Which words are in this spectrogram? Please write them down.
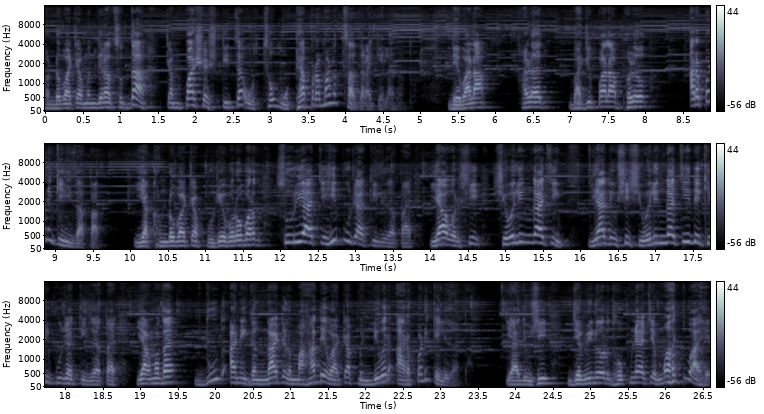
खंडोबाच्या मंदिरात सुद्धा चंपाषष्ठीचा उत्सव मोठ्या प्रमाणात साजरा केला जातो. देवाला हळद भाजीपाला फळं अर्पण केली जातात. या खंडोबाच्या पूजेबरोबर सूर्याचीही पूजा केली जात आहे. यावर्षी शिवलिंगाची या दिवशी शिवलिंगाची देखील पूजा केली जात आहे. यामध्ये दूध आणि गंगाजल महादेवाच्या पिंडीवर अर्पण केले जातात. या दिवशी जमिनीवर झोपण्याचे महत्त्व आहे.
